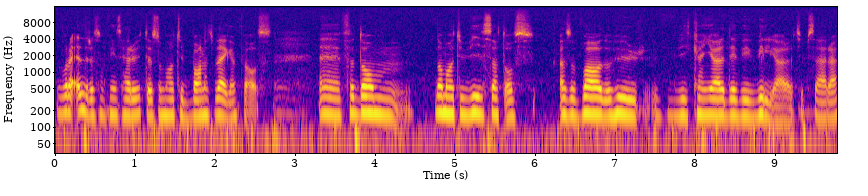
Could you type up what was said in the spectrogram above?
våra äldre som finns här ute som har typ banat vägen för oss. Eh, för de, de har typ visat oss alltså vad och hur vi kan göra det vi vill göra. Typ så här,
